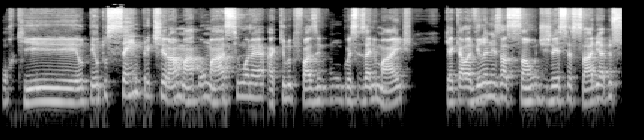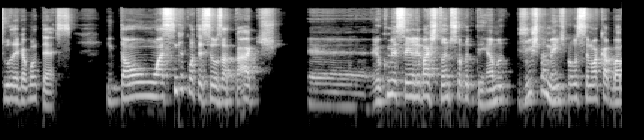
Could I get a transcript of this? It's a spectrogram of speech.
porque eu tento sempre tirar o máximo né, aquilo que fazem com, com esses animais que é aquela vilanização desnecessária e absurda que acontece. Então, assim que aconteceu os ataques, é, eu comecei a ler bastante sobre o tema, justamente para você não acabar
